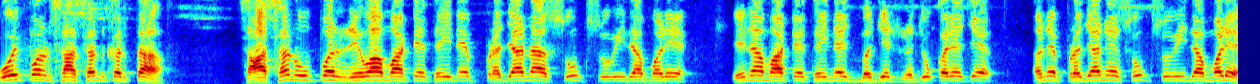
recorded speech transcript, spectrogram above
કોઈ પણ શાસન કરતા શાસન ઉપર રહેવા માટે થઈને પ્રજાના સુખ સુવિધા મળે એના માટે થઈને જ બજેટ રજૂ કરે છે. અને પ્રજાને સુખ સુવિધા મળે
